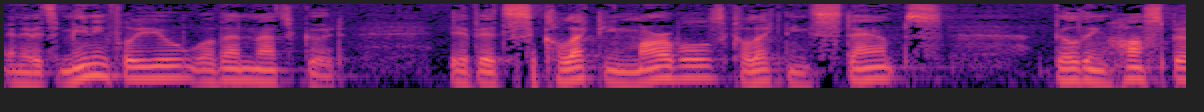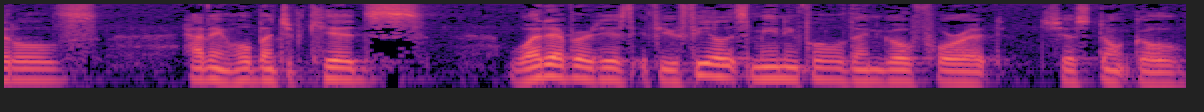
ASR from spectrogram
And if it's meaningful to you, well, then that's good. If it's collecting marbles, collecting stamps, building hospitals, having a whole bunch of kids, whatever it is, if you feel it's meaningful, then go for it. Just don't go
